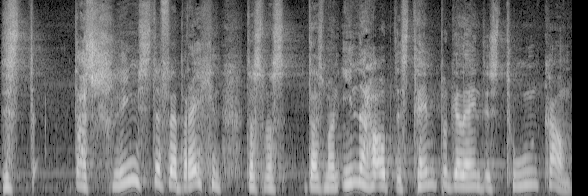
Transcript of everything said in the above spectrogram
Das ist das schlimmste Verbrechen, das man, das man innerhalb des Tempelgeländes tun kann.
